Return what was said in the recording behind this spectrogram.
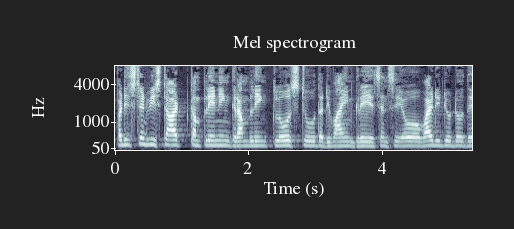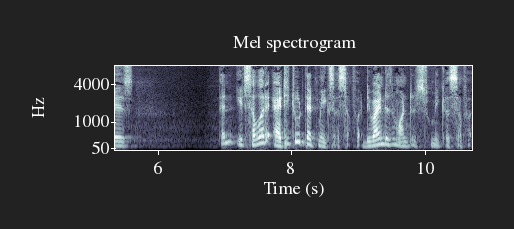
But instead, we start complaining, grumbling, close to the divine grace, and say, Oh, why did you do this? Then it's our attitude that makes us suffer. Divine doesn't want us to make us suffer.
